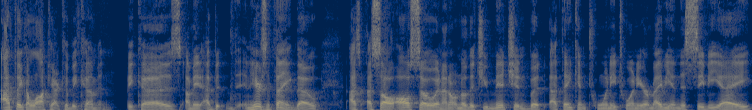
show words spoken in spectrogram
I think a lockout could be coming because I mean, I, and here's the thing though. I, I saw also, and I don't know that you mentioned, but I think in 2020 or maybe in this CBA,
